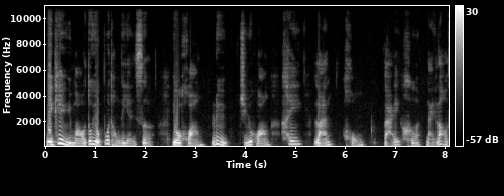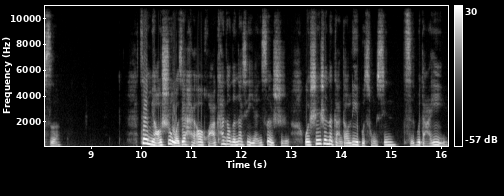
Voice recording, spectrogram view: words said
每片羽毛都有不同的颜色，有黄、绿、橘黄、黑、蓝、红、白和奶酪色。在描述我在海奥华看到的那些颜色时，我深深地感到力不从心，词不达意。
